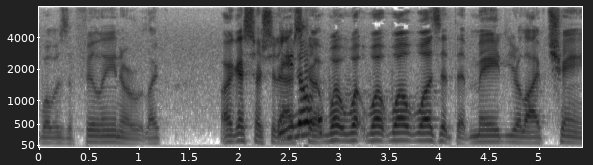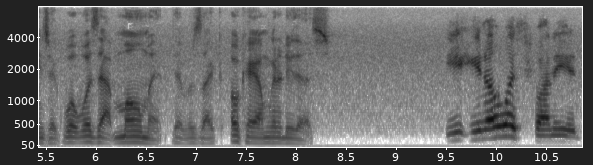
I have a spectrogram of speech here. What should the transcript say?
what was the feeling, or like? Or I guess I should Do you ask. know- uh, what what what what was it that made your life change? Like, what was that moment that was like, okay, I'm gonna do this. You, you know what's funny? It's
